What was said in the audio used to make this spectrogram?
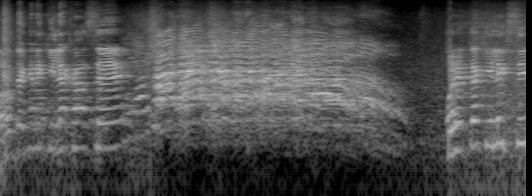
বলো তো এখানে কি লেখা আছে? পরেরটা কি লিখছি?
